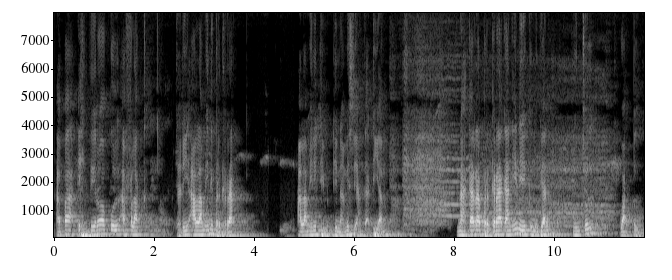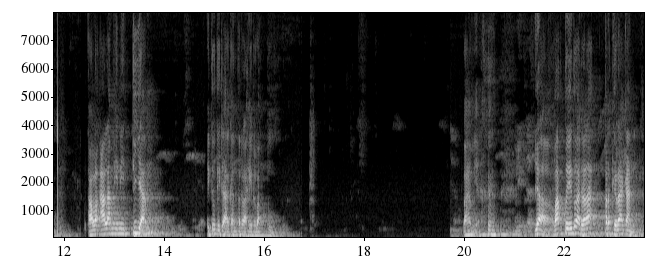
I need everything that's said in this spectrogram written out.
apa ihtiraqul aflak. Jadi alam ini bergerak. Alam ini dinamis ya, nggak diam. Nah, karena pergerakan ini kemudian muncul waktu. Kalau alam ini diam, itu tidak akan terlahir waktu. Paham ya? ya, waktu itu adalah pergerakan.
